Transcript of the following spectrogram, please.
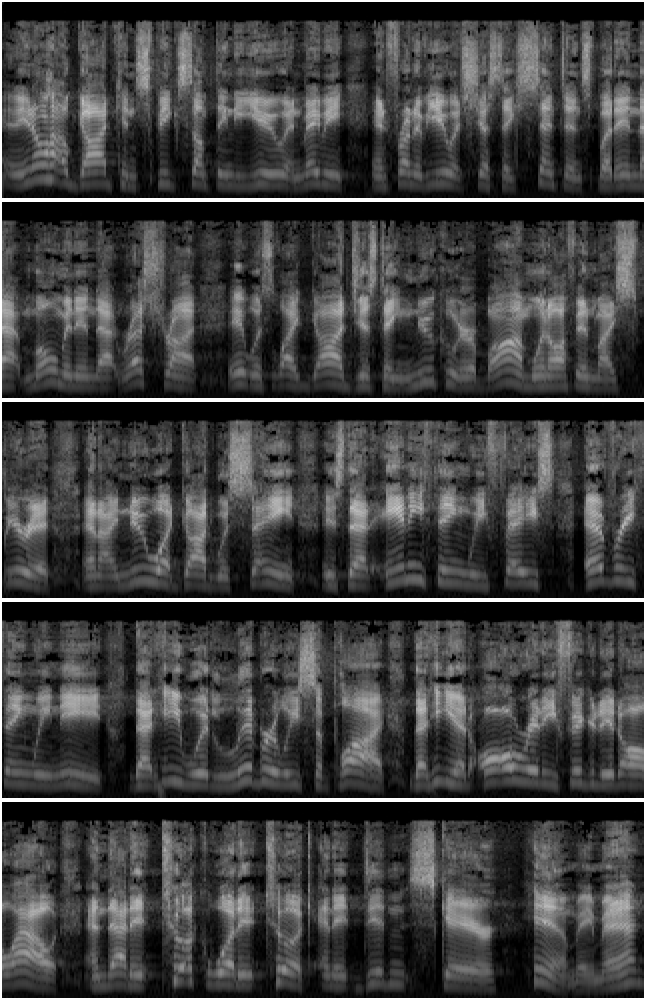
And you know how God can speak something to you, and maybe in front of you it's just a sentence, but in that moment in that restaurant, it was like God, just a nuclear bomb went off in my spirit. And I knew what God was saying is that anything we face, everything we need, that He would liberally supply, that He had already figured it all out, and that it took what it took, and it didn't scare Him. Amen?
